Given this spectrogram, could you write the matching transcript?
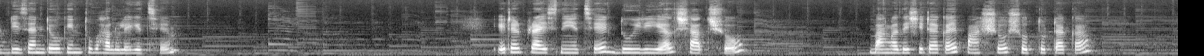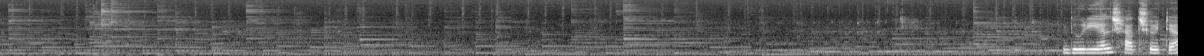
আর ডিজাইনটাও কিন্তু ভালো লেগেছে। এটার প্রাইস নিয়েছে দুই রিয়াল সাতশো। বাংলাদেশি টাকায় পাঁচশো সত্তর টাকা। দুই রিয়াল সাতশো এটা।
